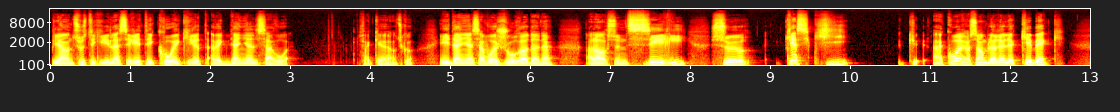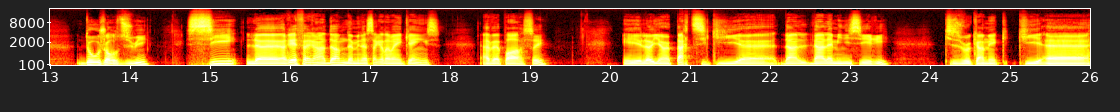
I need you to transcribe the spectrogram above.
Puis en dessous, c'est écrit la série été coécrite avec Daniel Savoie. En tout cas et Daniel Savoie jouera dedans. Alors, c'est une série sur qu'est-ce qui, à quoi ressemblerait le Québec d'aujourd'hui si le référendum de 1995 avait passé. Et là, il y a un parti qui, euh, dans, la mini-série, qui se veut comique, qui, euh,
